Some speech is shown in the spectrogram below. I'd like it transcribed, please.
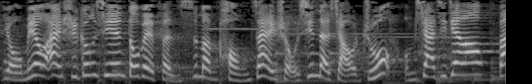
有没有按时更新都被粉丝们捧在手心的小竹。我们下期见喽，拜。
